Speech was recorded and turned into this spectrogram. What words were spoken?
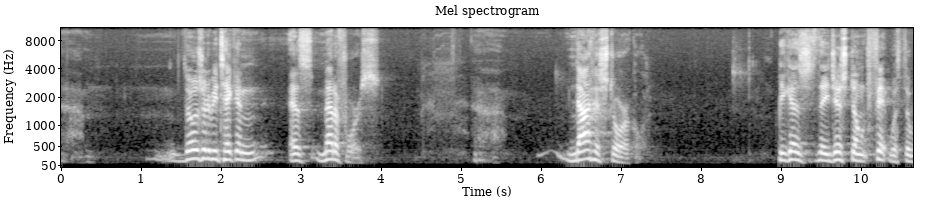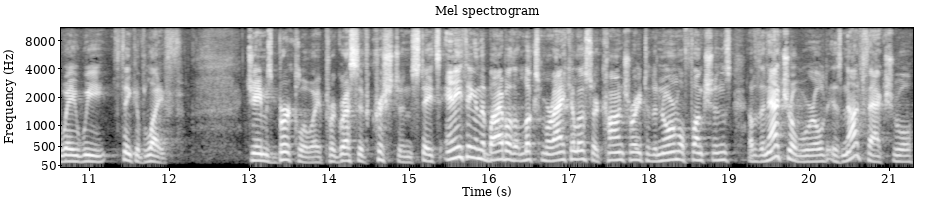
Um, those are to be taken as metaphors not historical because they just don't fit with the way we think of life. James Burklo, a progressive Christian, states anything in the Bible that looks miraculous or contrary to the normal functions of the natural world is not factual,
